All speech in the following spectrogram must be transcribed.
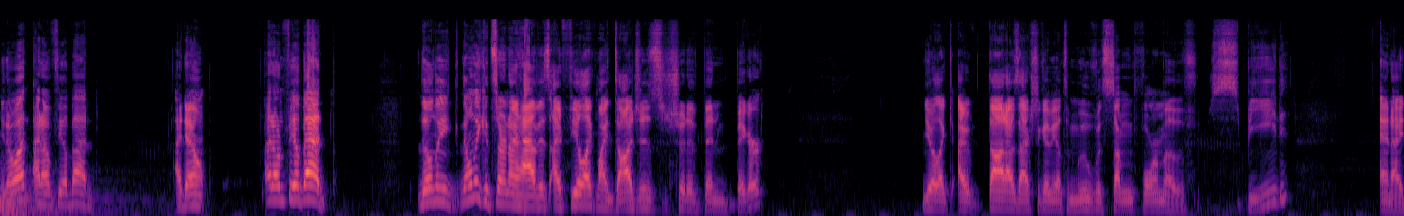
You know what? I don't feel bad. I don't. I don't feel bad. The only the only concern I have is I feel like my dodges should have been bigger. You know, like I thought I was actually gonna be able to move with some form of speed, and I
